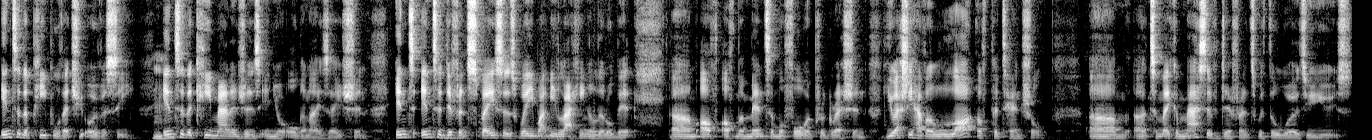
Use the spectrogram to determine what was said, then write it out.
into the people that you oversee, into the key managers in your organization, into, into different spaces where you might be lacking a little bit um, of, of momentum or forward progression. You actually have a lot of potential um, uh, to make a massive difference with the words you use.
